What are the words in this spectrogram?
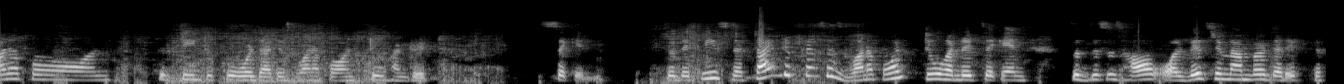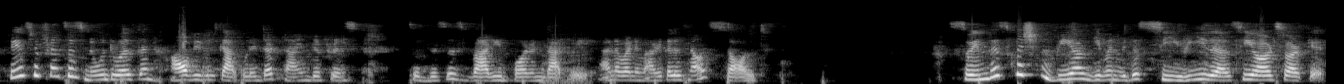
1 upon 15 to 4 that is 1 upon 200 second so that means the time difference is 1 upon 200 second so this is how always remember that if the phase difference is known to us, then how we will calculate the time difference. So this is very important that way and our numerical is now solved. So in this question, we are given with a series uh, LCR circuit.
